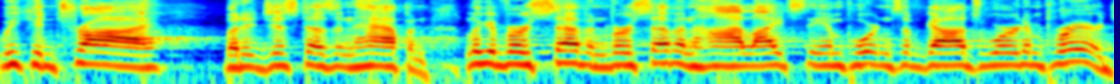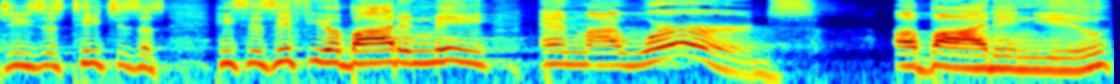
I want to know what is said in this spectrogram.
We can try, but it just doesn't happen. Look at verse 7. Verse 7 highlights the importance of God's word and prayer. Jesus teaches us. He says, If you abide in me and my words abide in you,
